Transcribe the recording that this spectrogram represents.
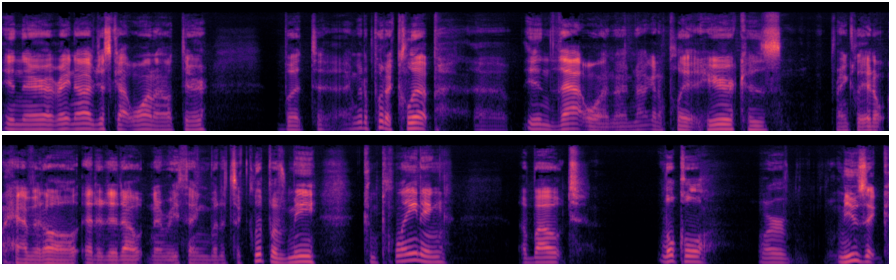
in there right now. I've just got one out there, but uh, I'm gonna put a clip uh, in that one. I'm not gonna play it here because, frankly, I don't have it all edited out and everything. But it's a clip of me complaining about local or music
